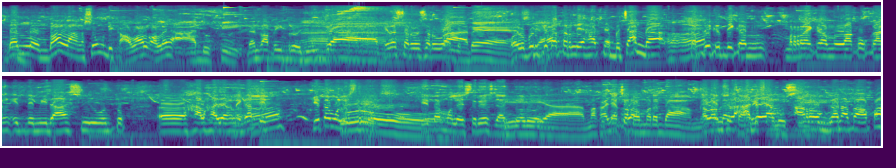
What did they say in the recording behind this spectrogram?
Dan lomba langsung dikawal oleh Aaduki. dan papi bro Nah. juga kita seru-seruan walaupun ya. kita terlihatnya bercanda Uh-uh. tapi ketika mereka melakukan intimidasi untuk eh, hal-hal yang negatif Ah, kita mulai turun. serius. Kita mulai serius dan turun. iya makanya Kita kalau meredam. Ya, kalau kita ada yang solusi. arogan atau apa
